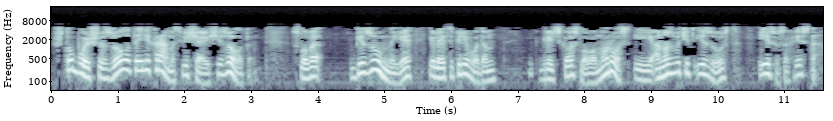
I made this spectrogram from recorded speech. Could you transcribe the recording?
что больше, золото или храм, освящающий золото?» Слово «безумные» является переводом греческого слова «мороз», и оно звучит из уст Иисуса Христа.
